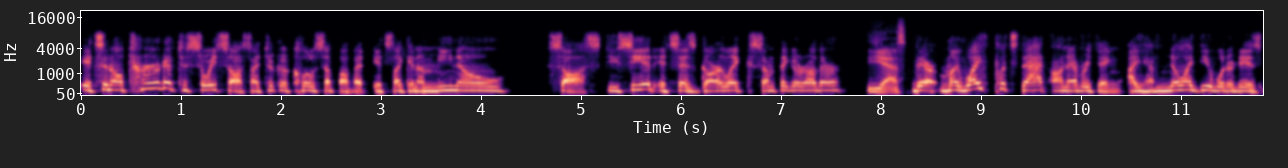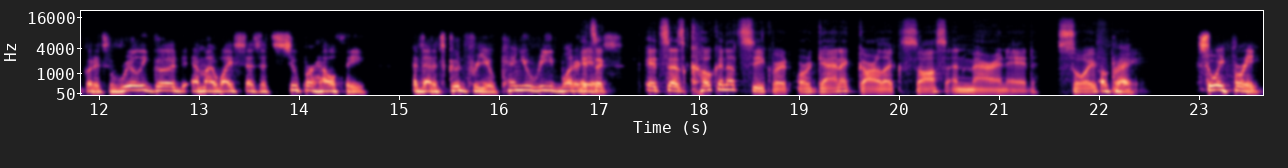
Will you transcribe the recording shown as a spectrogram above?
it's an alternative to soy sauce. I took a close up of it. It's like an amino sauce. Do you see it? It says garlic something or other. yes There, my wife puts that on everything. I have no idea what it is, but it's really good. And my wife says it's super healthy and that it's good for you. Can you read what it is? It's a- It says coconut secret, organic garlic sauce and marinade, soy free. Okay. soy free.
